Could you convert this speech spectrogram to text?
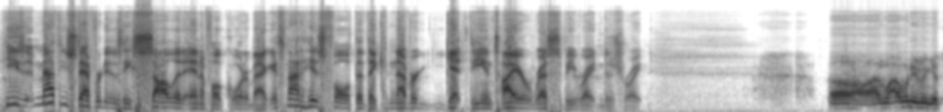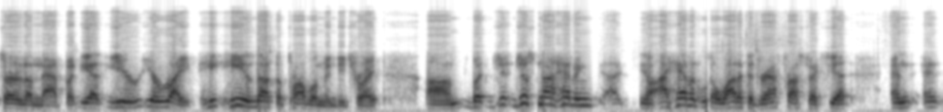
He's Matthew Stafford is a solid NFL quarterback. It's not his fault that they can never get the entire recipe right in Detroit. Oh, I, I won't even get started on that. But yeah, you're you're right. He he is not the problem in Detroit. Um, but j- just not having, uh, you know, I haven't looked a lot at the draft prospects yet, and, and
